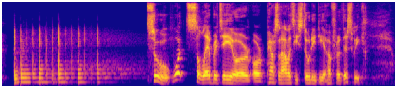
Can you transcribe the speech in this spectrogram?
So, what celebrity or, or personality story do you have for this week?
